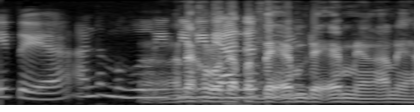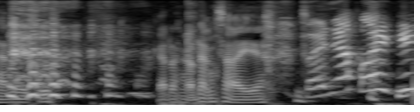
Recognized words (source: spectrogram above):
itu ya. Anda menguliti Anda diri kalau Anda DM. DM yang aneh-aneh itu, kadang-kadang saya. Banyak lagi.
